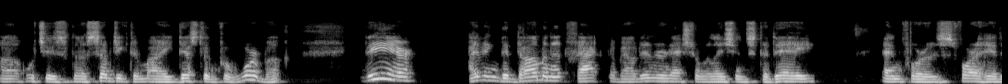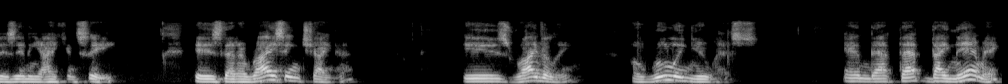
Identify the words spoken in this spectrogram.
uh, which is the subject of my Destined for War book, there, I think the dominant fact about international relations today, and for as far ahead as any I can see, is that a rising China is rivaling a ruling U.S., and that that dynamic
